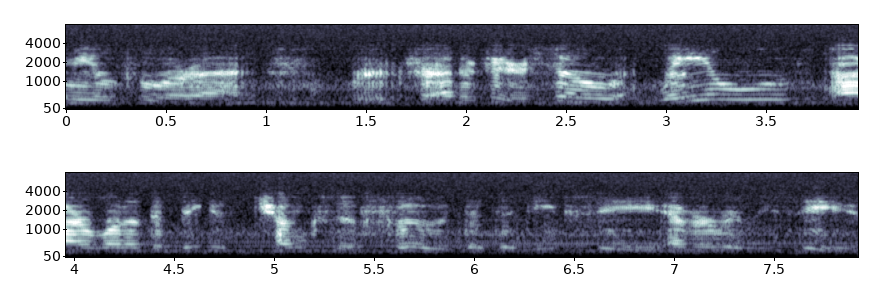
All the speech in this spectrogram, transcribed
meal for, uh, for for other critters. So whales are one of the biggest chunks of food that the deep sea ever really sees.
